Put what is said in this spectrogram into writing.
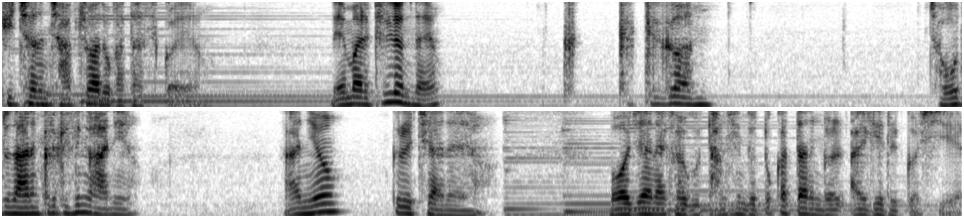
귀찮은 잡초와도 같았을 거예요. 내 말이 틀렸나요? 그, 그 그건 적어도 나는 그렇게 생각 안 해요. 아니요, 그렇지 않아요. 머지않아 결국 당신도 똑같다는 걸 알게 될 것이에요.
